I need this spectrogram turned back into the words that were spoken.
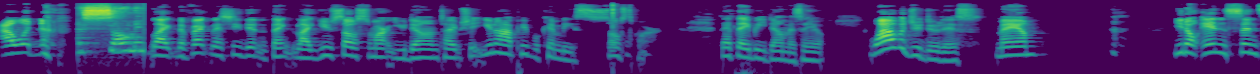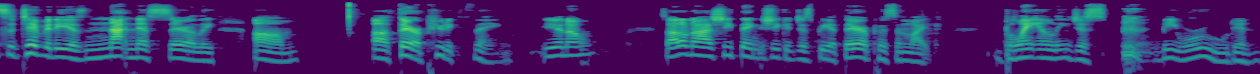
I wouldn't have. So many. Like the fact that she didn't think like you so smart, you dumb type shit. You know how people can be so smart that they be dumb as hell. Why would you do this, ma'am? You know, insensitivity is not necessarily um a therapeutic thing. You know, so I don't know how she thinks she could just be a therapist and like blatantly just be rude and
